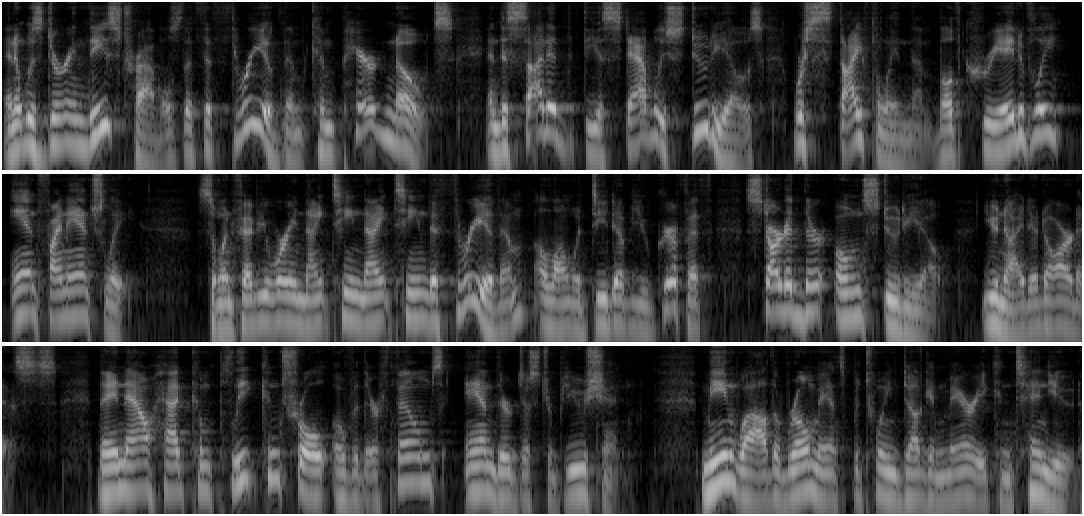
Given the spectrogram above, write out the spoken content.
And it was during these travels that the three of them compared notes and decided that the established studios were stifling them, both creatively and financially. So in February 1919, the three of them, along with D.W. Griffith, started their own studio, United Artists. They now had complete control over their films and their distribution. Meanwhile, the romance between Doug and Mary continued.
